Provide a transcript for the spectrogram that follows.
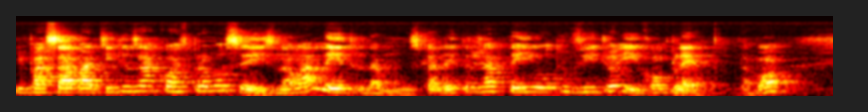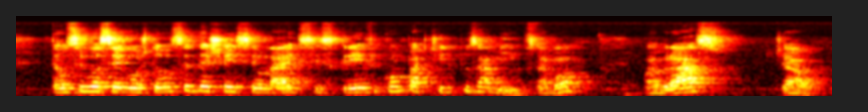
em passar a batida e os acordes para vocês. Não a letra da música. A letra já tem outro vídeo aí, completo, tá bom? Então se você gostou, você deixa aí seu like, se inscreva e compartilhe para os amigos, tá bom? Um abraço, tchau.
